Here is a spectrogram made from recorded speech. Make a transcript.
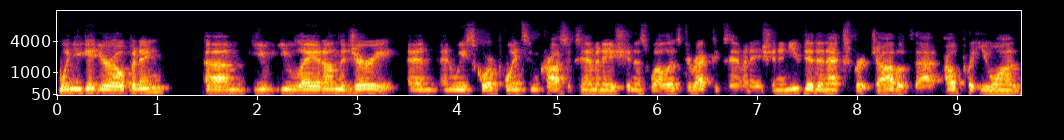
when you get your opening, um, you you lay it on the jury, and and we score points in cross examination as well as direct examination. And you did an expert job of that. I'll put you on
